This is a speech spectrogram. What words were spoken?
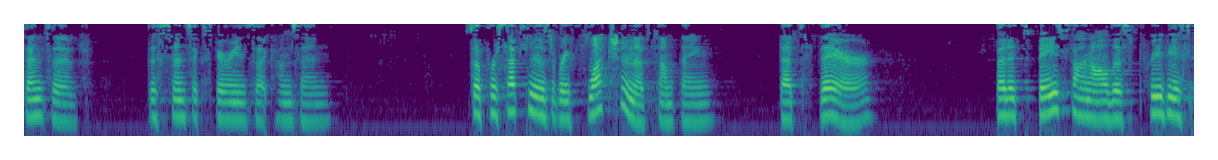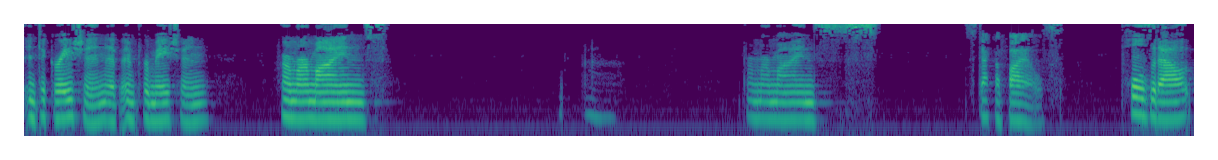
sense of the sense experience that comes in. So perception is a reflection of something that's there, but it's based on all this previous integration of information from our minds, from our mind's stack of files, pulls it out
